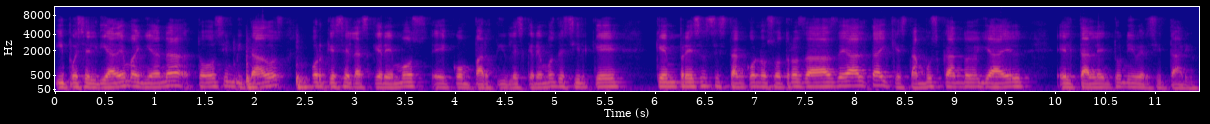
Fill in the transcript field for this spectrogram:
y pues el día de mañana todos invitados porque se las queremos eh, compartir, les queremos decir que qué empresas están con nosotros dadas de alta y que están buscando ya el, el talento universitario.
